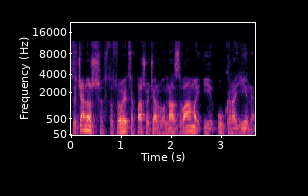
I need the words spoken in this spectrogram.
звичайно ж, стосуються в першу чергу нас з вами і України.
